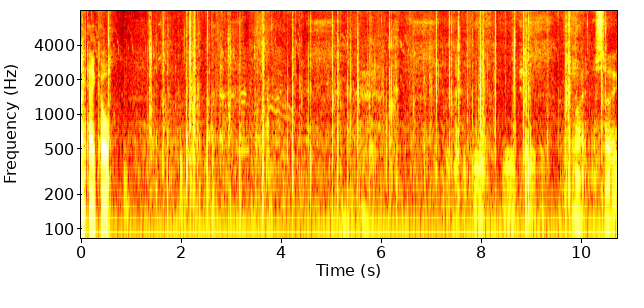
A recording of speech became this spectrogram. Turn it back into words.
Okay, cool. That's everything. Yeah, sure. Right, so.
